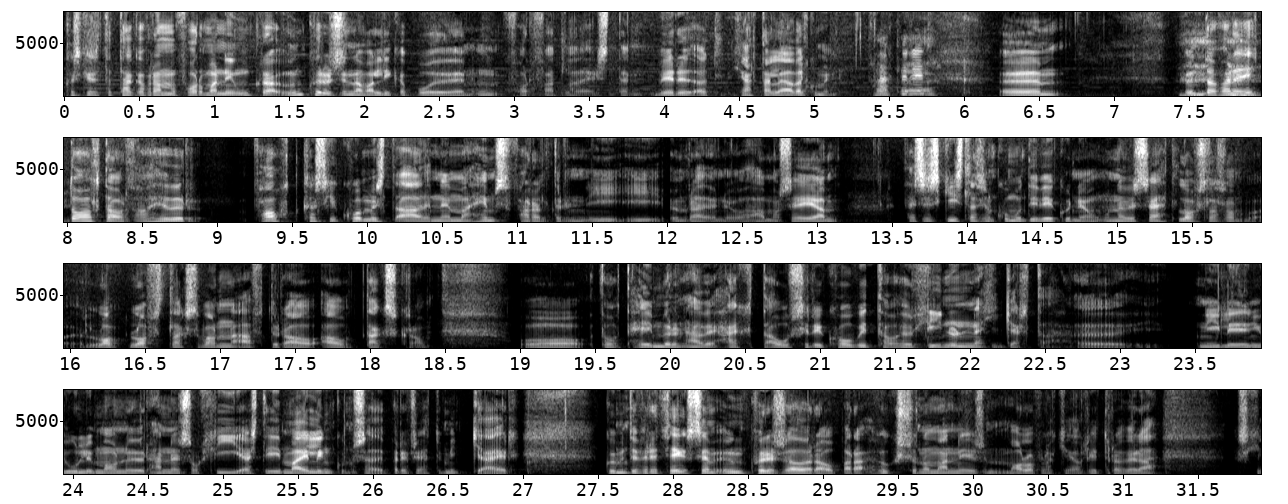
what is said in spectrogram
Kanski er þetta að taka fram að formanni ungra umhverfisina var líka búið en hún forfallaðist en verið öll hjartalega velkomin. Takk fyrir. Um, Undanfærið eitt og halvt ár þá hefur fátt kannski komist að nema heimsfaraldurinn í, í umræðinu og það má segja þessi skísla sem kom út í vikunni og hún hefði sett lofslagsvanna aftur á, á dagskrá og þótt heimurinn hafi hægt á sér í COVID þá hefur hlínunin ekki gert það. Nýliðin júlimánuður hann er svo hlýjast í mælingum, saði bara í fréttum í gær. Guðmyndi fyrir þig sem umhverfisáður á bara hugsunumanni í þessum málaflokki þá hlýtur að vera,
